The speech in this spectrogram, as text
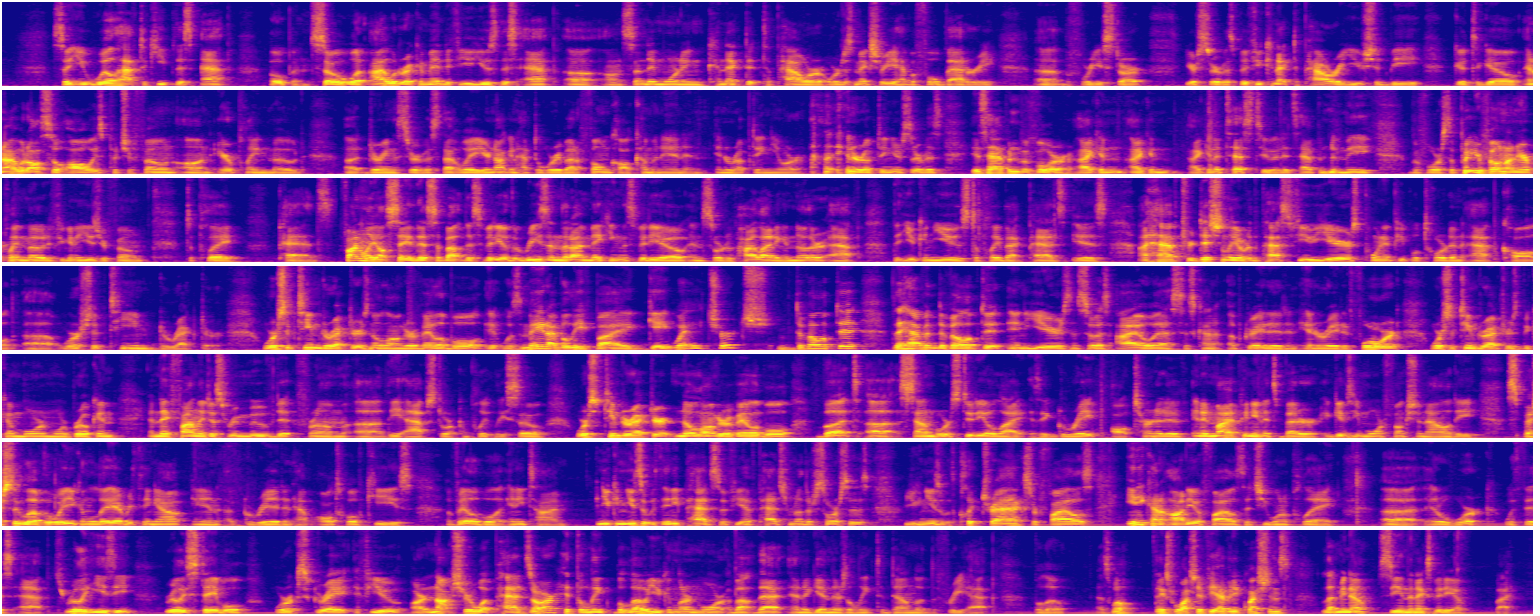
So you will have to keep this app open. So what I would recommend if you use this app uh, on Sunday morning, connect it to power or just make sure you have a full battery uh, before you start your service. But if you connect to power, you should be good to go. And I would also always put your phone on airplane mode uh, during the service. That way, you're not going to have to worry about a phone call coming in and interrupting your interrupting your service. It's happened before. I can I can I can attest to it. It's happened to me before. So put your phone on airplane mode if you're going to use your phone to play pads. Finally, I'll say this about this video. The reason that I'm making this video and sort of highlighting another app that you can use to playback pads is I have traditionally over the past few years pointed people toward an app called uh, Worship Team Director. Worship Team Director is no longer available. It was made, I believe, by Gateway Church developed it. They haven't developed it in years and so as iOS has kind of upgraded and iterated forward, Worship Team Director has become more and more broken and they finally just removed it from uh, the App Store completely. So Worship Team Director no longer available but uh, Soundboard Studio Lite is a great alternative. And in my opinion, it's better. It gives you more functionality. Especially love the way you can lay everything out in a grid and have all 12 keys available at any time. And you can use it with any pad. So if you have pads from other sources, you can use it with click tracks or files, any kind of audio files that you want to play, uh, it'll work with this app. It's really easy, really stable, works great. If you are not sure what pads are, hit the link below. You can learn more about that. And again, there's a link to download the free app below as well. Thanks for watching. If you have any questions, let me know. See you in the next video. Bye.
